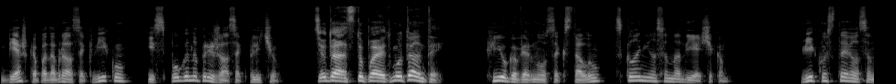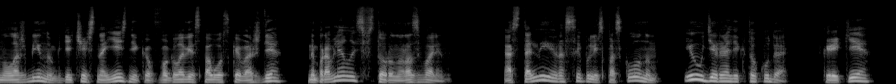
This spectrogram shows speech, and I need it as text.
Бяшка подобрался к Вику, и испуганно прижался к плечу. «Сюда отступают мутанты!» Хьюго вернулся к столу, склонился над ящиком. Вик уставился на ложбину, где часть наездников во главе с повозкой вождя направлялась в сторону развалин. Остальные рассыпались по склонам и удирали кто куда, к реке,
